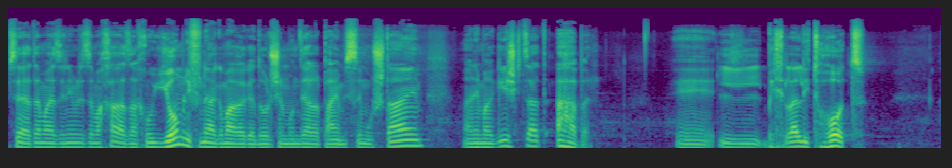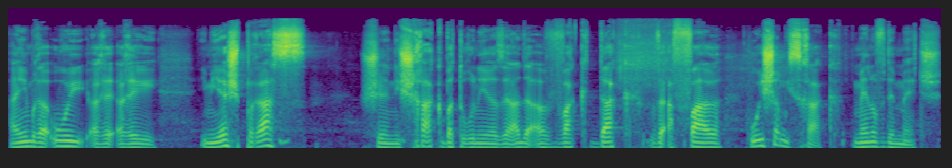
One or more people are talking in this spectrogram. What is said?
בסדר, אתם מאזינים לזה מחר, אז אנחנו יום לפני הגמר הגדול של מונדיאל 2022, ואני מרגיש קצת אהבל. אה, בכלל לתהות האם ראוי, הרי, הרי אם יש פרס שנשחק בטורניר הזה עד אבק דק ועפר, הוא איש המשחק, Man of the Match.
